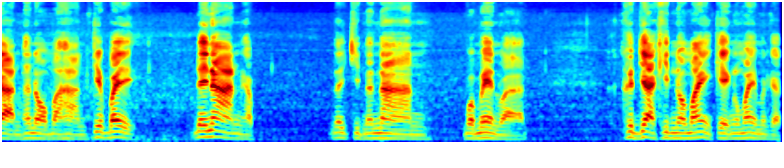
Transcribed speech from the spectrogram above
การถนอมอาหารเก็บไว้ได้นานครับ ได้กินนานๆบ่แม่นว่าคืออยากกินหน่อไม้แกงหน่อไม้มันก็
